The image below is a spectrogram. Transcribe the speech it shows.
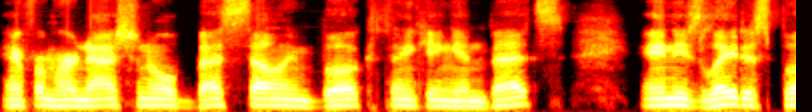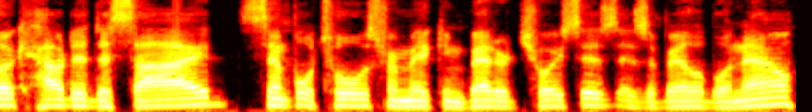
and from her national best selling book, Thinking in Bets. Annie's latest book, How to Decide Simple Tools for Making Better Choices, is available now,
